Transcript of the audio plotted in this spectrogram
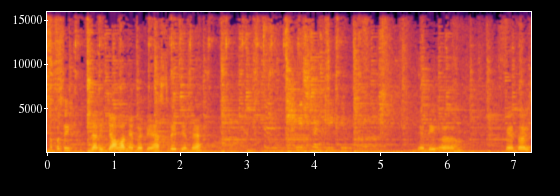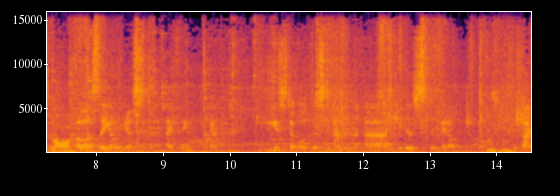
apa sih dari jalan ya Bev ya? Street ya Bev? Jadi um, better is known. Bella's the youngest, I think. Yeah. He's the oldest, and uh, Cheetah's the middle child. Mhm. We got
